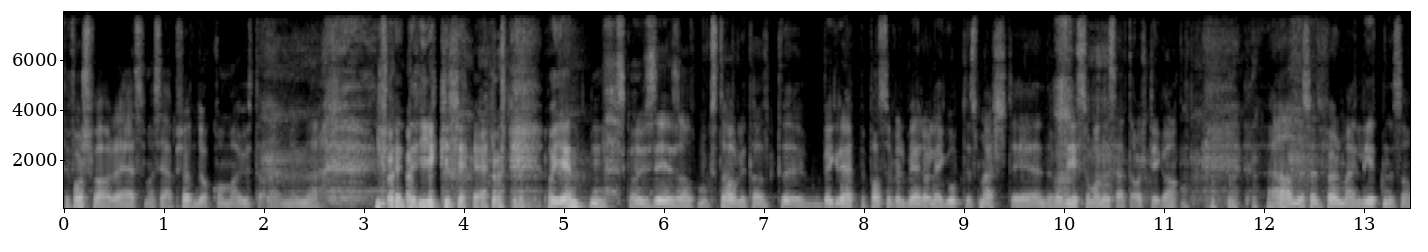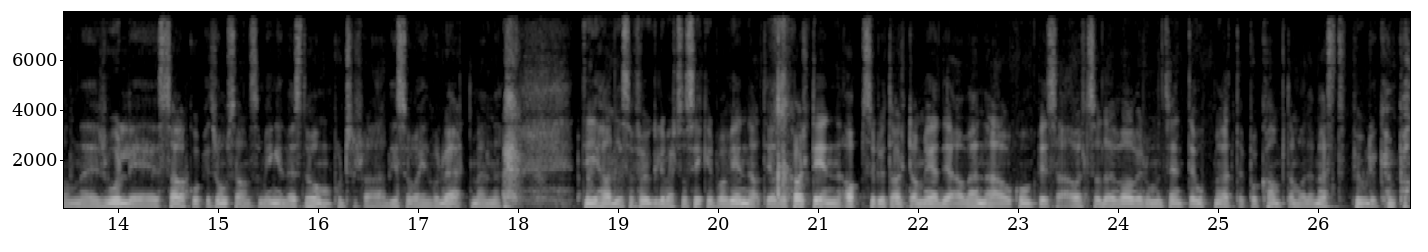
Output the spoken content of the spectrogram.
til forsvaret er som jeg sier, jeg prøvde å komme meg ut av den, men uh, det, gikk ikke helt. Og jentene, skal du si sånn bokstavelig talt, eh, begrepet passer vel bedre å legge opp til Smash. Det, det, var de som hadde satt alt i gang. Jeg hadde sett for meg en liten sånn eh, rolig sak oppe i Tromsø som ingen visste om, bortsett fra de som var involvert. men uh, de hadde selvfølgelig vært så sikre på å vinne at de hadde kalt inn absolutt alt av media venner og kompiser. Altså, det var vel omtrent det oppmøtet på kamp de hadde mest publikum på.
